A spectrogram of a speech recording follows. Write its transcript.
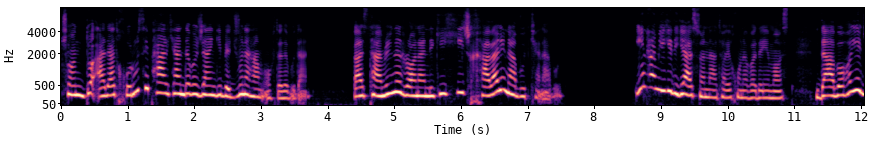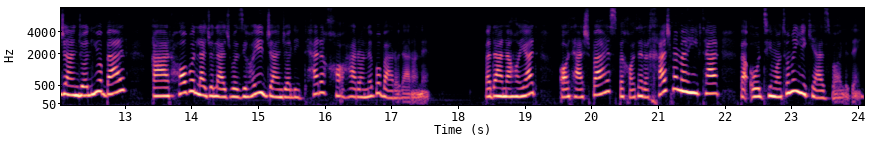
چون دو عدد خروسی پرکنده و جنگی به جون هم افتاده بودند از تمرین رانندگی هیچ خبری نبود که نبود. این هم یکی دیگه از سنت های خانواده ماست. دعواهای جنجالی و بعد قرها و لج و لجبازی های جنجالی تر خواهرانه و برادرانه. و در نهایت آتش بس به خاطر خشم مهیبتر و التیماتوم یکی از والدین.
